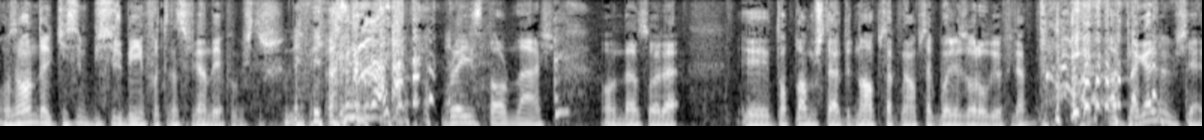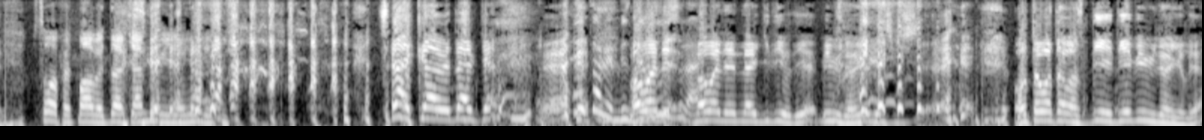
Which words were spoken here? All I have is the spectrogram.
O zaman da kesin bir sürü beyin fırtınası falan da yapılmıştır. Brainstormlar. Ondan sonra e, toplanmışlardır. Ne yapsak ne yapsak böyle zor oluyor filan. Ak- Akla gelmemiş yani. Sohbet muhabbet derken bir milyon yıl geçmiş. Çay kahve derken E tabii bizde babaanne, uzun sürer. babaannenler gidiyor diye bir milyon yıl geçmiş. Otomata bas diye diye bir milyon yıl ya.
